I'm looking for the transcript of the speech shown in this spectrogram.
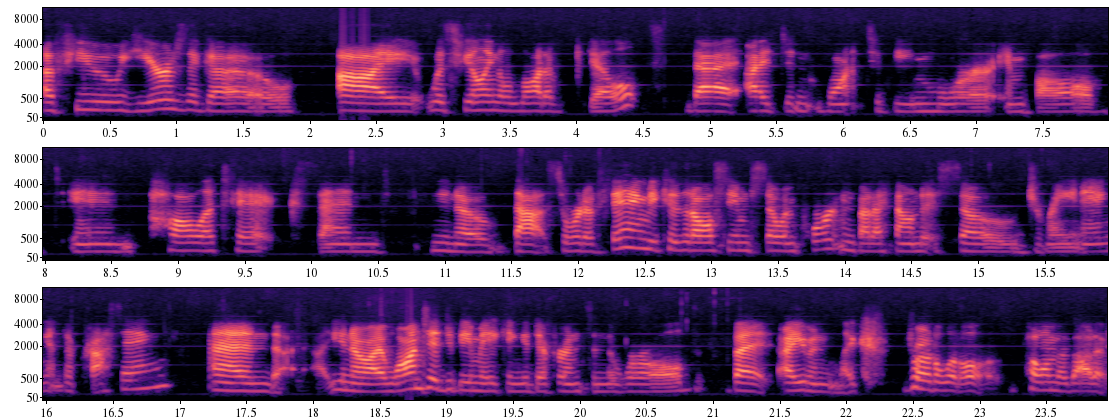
a few years ago, I was feeling a lot of guilt that I didn't want to be more involved in politics and, you know, that sort of thing because it all seemed so important, but I found it so draining and depressing. And, you know, I wanted to be making a difference in the world, but I even like wrote a little poem about it.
